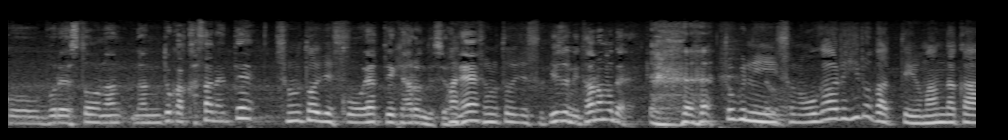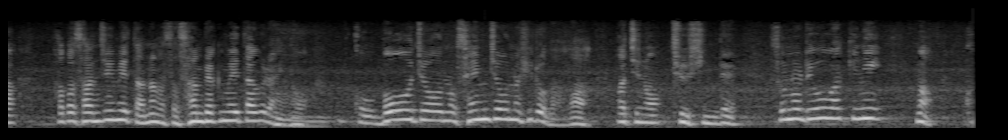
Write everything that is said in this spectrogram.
こうブレストを何何度か重ねてその通りです。こうやっていきはるんですよね、はい、その通りです。泉頼むで。特にその小川原広場っていう真ん中幅30メーター長さ300メーターぐらいの、こう棒状の線状の広場が町の中心でその両脇に、まあ、公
